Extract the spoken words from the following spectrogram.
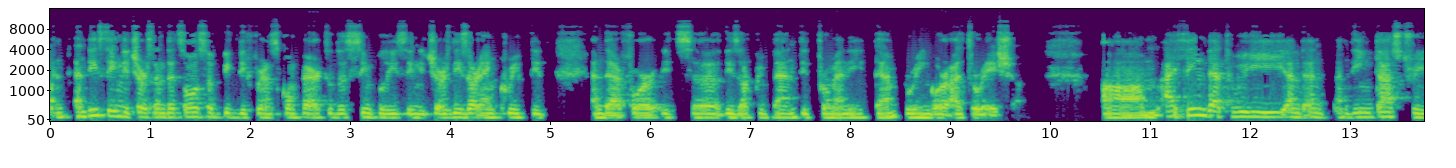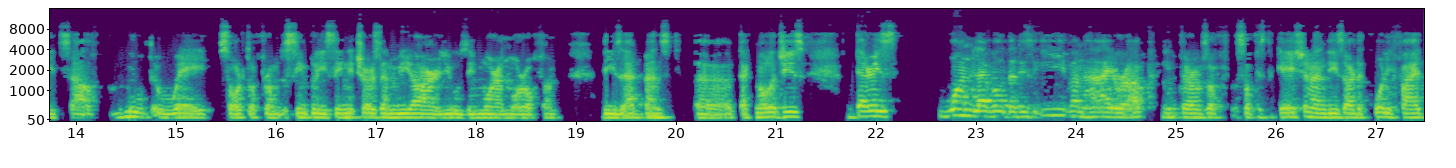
And, and, these signatures, and that's also a big difference compared to the simple e-signatures, these are encrypted, and therefore it's uh, these are prevented from any tampering or alteration. Um, I think that we and, and, and the industry itself moved away sort of from the simple signatures, and we are using more and more often these advanced uh, technologies. There is one level that is even higher up in terms of sophistication, and these are the qualified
